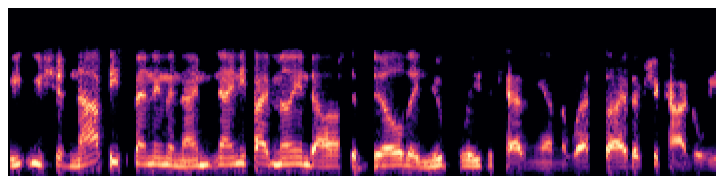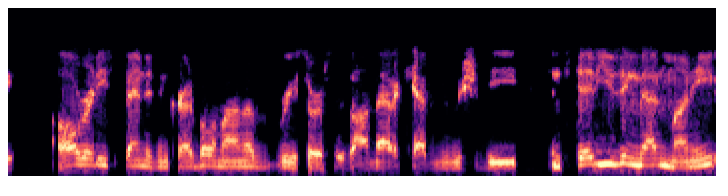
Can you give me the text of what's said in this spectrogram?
we, we should not be spending the 90, $95 million to build a new police academy on the west side of Chicago. We already spend an incredible amount of resources on that academy. We should be instead using that money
